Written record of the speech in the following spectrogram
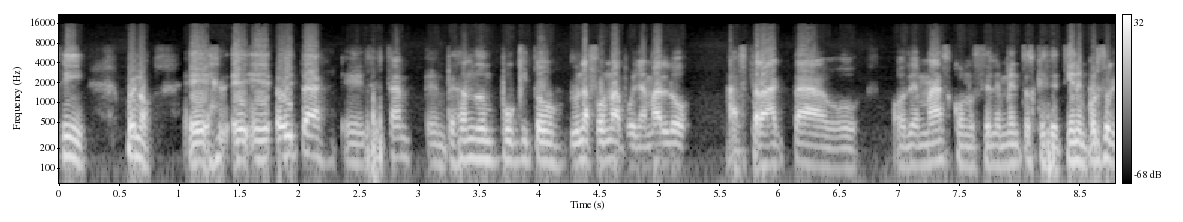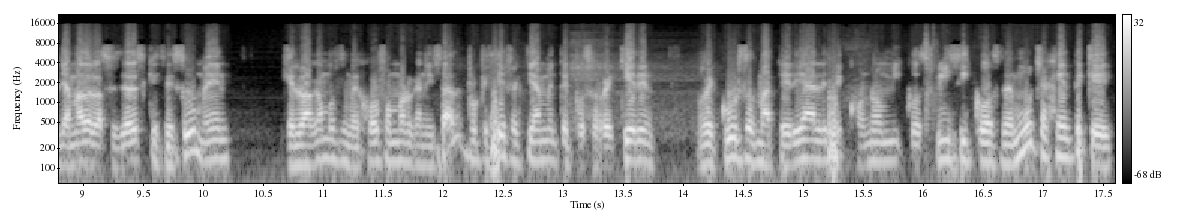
Sí, bueno, eh, eh, eh, ahorita se está empezando un poquito, de una forma, por llamarlo, abstracta o o demás con los elementos que se tienen. Por eso el llamado a las sociedades que se sumen, que lo hagamos de mejor forma organizada, porque sí, efectivamente, pues requieren recursos materiales, económicos, físicos, de mucha gente que,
